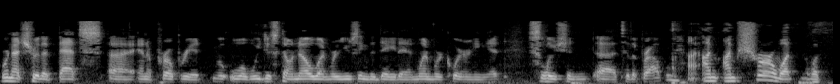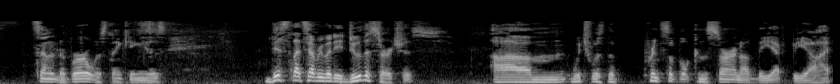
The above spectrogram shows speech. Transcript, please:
we're not sure that that's uh, an appropriate. Well, we just don't know when we're using the data and when we're querying it. Solution uh, to the problem. I'm I'm sure what what Senator Burr was thinking is this lets everybody do the searches, um, which was the principal concern of the FBI,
